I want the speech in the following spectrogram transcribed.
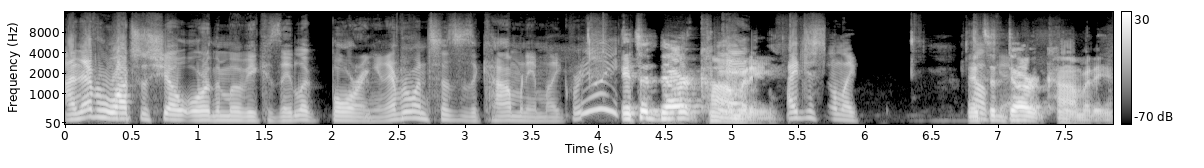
I never watched the show or the movie because they look boring, and everyone says it's a comedy. I'm like, really? It's a dark comedy. I just don't like It's okay. a dark comedy.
